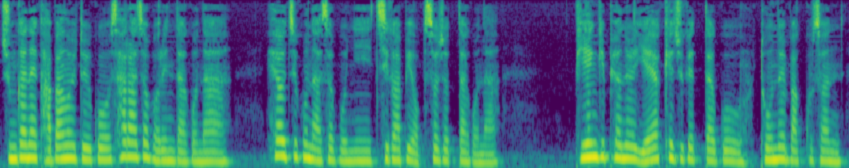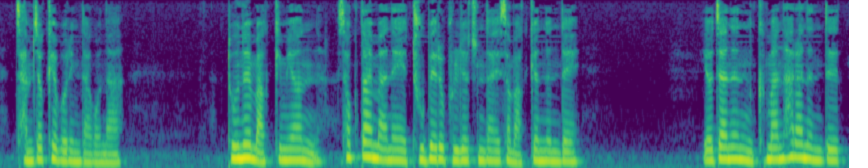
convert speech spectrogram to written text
중간에 가방을 들고 사라져 버린다거나 헤어지고 나서 보니 지갑이 없어졌다거나 비행기 편을 예약해 주겠다고 돈을 받고선 잠적해 버린다거나 돈을 맡기면 석 달 만에 두 배로 불려준다 해서 맡겼는데 여자는 그만 하라는 듯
